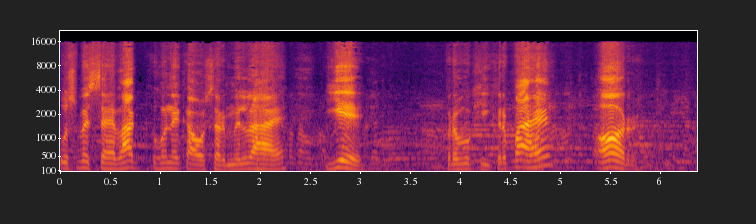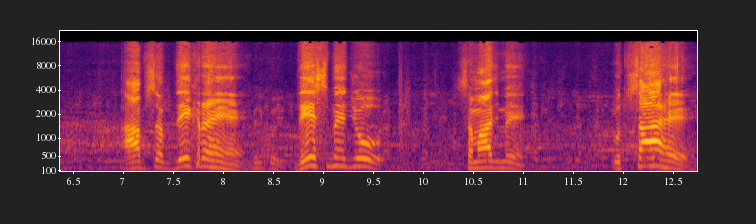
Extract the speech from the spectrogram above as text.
उसमें सहभाग होने का अवसर मिल रहा है। ये प्रभु की कृपा है और आप सब देख रहे हैं। देश में जो समाज में उत्साह है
